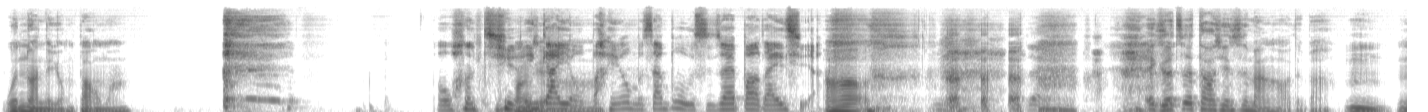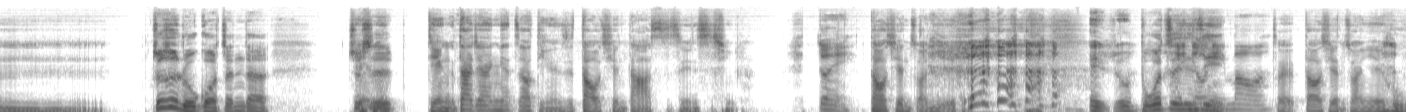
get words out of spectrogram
温暖的拥抱吗？我忘记了，应该有吧，因为我们三不五时在抱在一起啊。哦，对。哎，可是这个道歉是蛮好的吧？嗯嗯，就是如果真的就是点，大家应该知道点的是道歉大师这件事情。对，道歉专业的。哎，不过这件事情，对，道歉专业户。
